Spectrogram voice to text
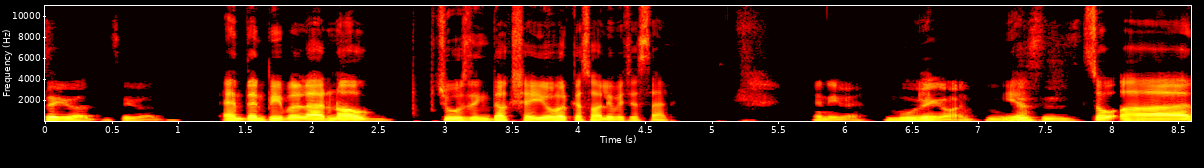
सही बात है सही choosing Dagshai over Kasauli, which is sad. Anyway, moving on. So. Uh,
